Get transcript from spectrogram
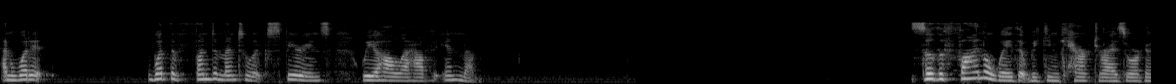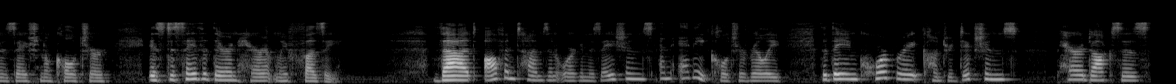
and what it what the fundamental experience we all have in them. So the final way that we can characterize organizational culture is to say that they're inherently fuzzy. That oftentimes in organizations, and any culture really, that they incorporate contradictions, paradoxes,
